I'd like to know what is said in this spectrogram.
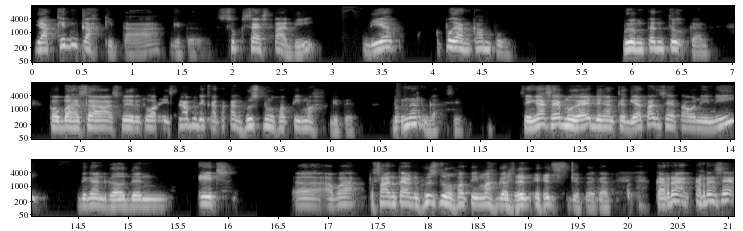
yakinkah kita gitu sukses tadi dia pulang kampung? Belum tentu kan. Kalau bahasa spiritual Islam dikatakan husnul khotimah gitu. Benar nggak sih? Sehingga saya mulai dengan kegiatan saya tahun ini dengan Golden Age uh, apa pesantren Husnul Khotimah Golden Age gitu kan. Karena karena saya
